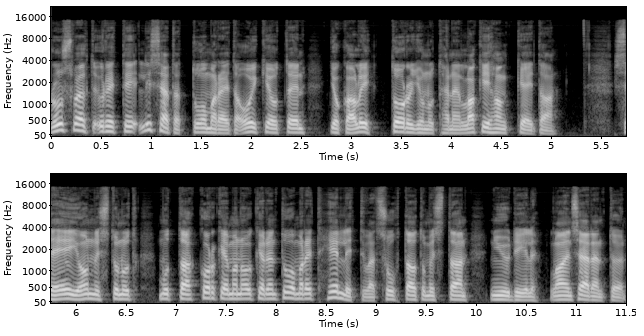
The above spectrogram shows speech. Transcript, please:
Roosevelt yritti lisätä tuomareita oikeuteen, joka oli torjunut hänen lakihankkeitaan. Se ei onnistunut, mutta korkeimman oikeuden tuomarit hellittivät suhtautumistaan New Deal-lainsäädäntöön.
